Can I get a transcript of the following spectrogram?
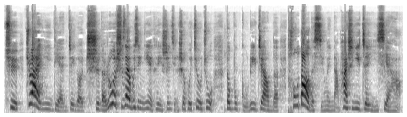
去赚一点这个吃的。如果实在不行，你也可以申请社会救助，都不鼓励这样的偷盗的行为，哪怕是一针一线哈。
